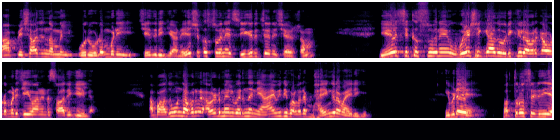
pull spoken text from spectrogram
ആ പിശാചും തമ്മിൽ ഒരു ഉടമ്പടി ചെയ്തിരിക്കുകയാണ്. യേശുക്രിസ്തുവിനെ സ്വീകരിച്ചതിന് ശേഷം യേശുക്രിസ്തുവിനെ ഉപേക്ഷിക്കാതെ ഒരിക്കലും അവർക്ക് ആ ഉടമ്പടി ചെയ്യുവാനായിട്ട് സാധിക്കുകയില്ല. അപ്പൊ അതുകൊണ്ട് അവർ അവരുടെ മേൽ വരുന്ന ന്യായവിധി വളരെ ഭയങ്കരമായിരിക്കും. ഇവിടെ പത്രോസ് എഴുതിയ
